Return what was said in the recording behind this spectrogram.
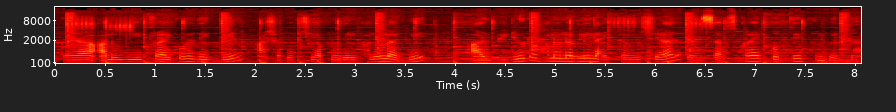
আপনারা আলু দিয়ে ট্রাই করে দেখবেন। আশা করছি আপনাদের ভালো লাগবে। আর ভিডিওটা ভালো লাগলে like comment share and subscribe করতে ভুলবেন না।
